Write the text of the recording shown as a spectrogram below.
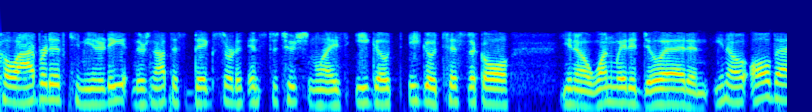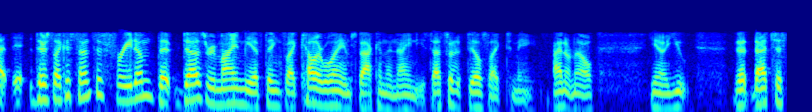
collaborative community. There's not this big sort of institutionalized ego egotistical, you know, one way to do it, and you know all that. It- There's like a sense of freedom that does remind me of things like Keller Williams back in the '90s. That's what it feels like to me. I don't know, you know, you that that's just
